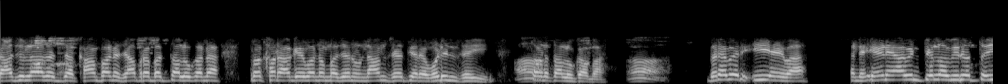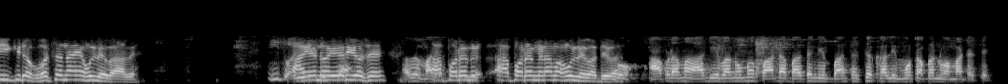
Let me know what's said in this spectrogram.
રાજુલાલ ખાંભા ને જાફરાબાદ તાલુકાના પ્રખર આગેવાનોમાં જેનું નામ છે અત્યારે વડીલ છે ઈ ત્રણ તાલુકામાં. બરાબર? ઈ આવ્યા અને એને આવીને પેલો વિરોધ તો ઈ કર્યો વસન આયા હું લેવા આવે? આ એનો એરિયો છે. આ પરંગ આ પરંગણામાં હું લેવા દેવા? આપણામાં આગેવાનોમાં પાડા બાંધે ને બાંધે છે ખાલી મોટા બનવા માટે છે.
